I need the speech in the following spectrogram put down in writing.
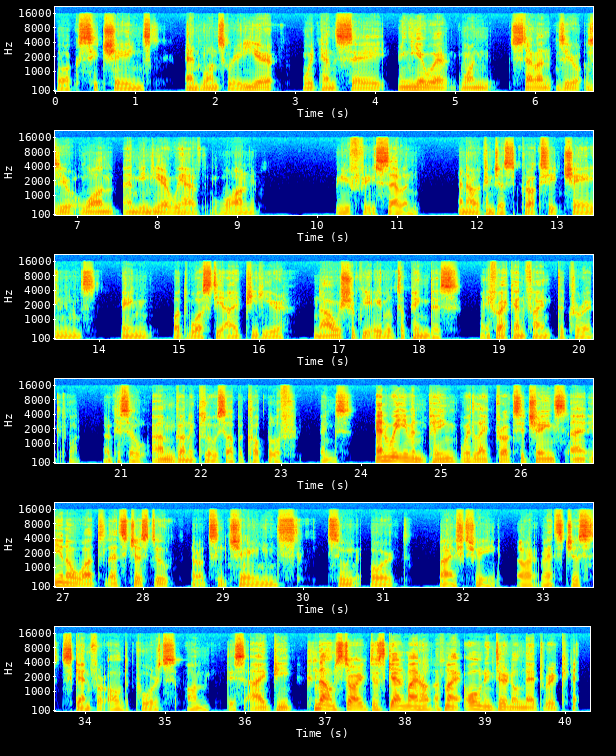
proxy chains. And once we're here, we can say in here we're one seven zero zero one, and in here we have one three three seven. And now we can just proxy chains ping what was the IP here. Now we should be able to ping this if I can find the correct one. Okay, so I'm gonna close up a couple of things. Can we even ping with like proxy chains? Uh, you know what? Let's just do proxy chains support five three. Or let's just scan for all the ports on this IP. Now I'm starting to scan my my own internal network.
